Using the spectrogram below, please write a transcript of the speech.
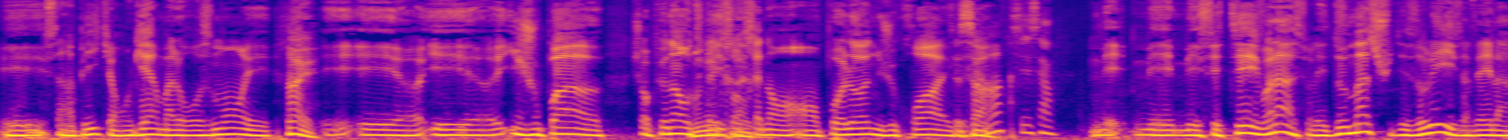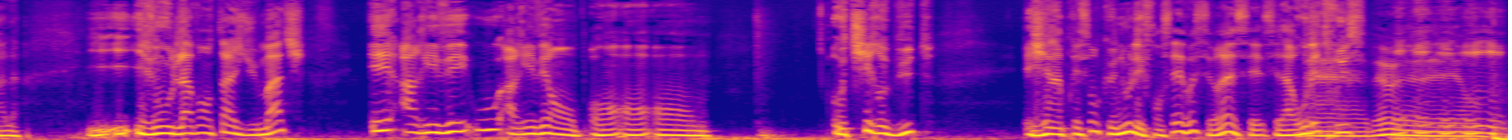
est- c'est un pays qui est en guerre malheureusement et Ouais. et, et, euh, et, euh, il joue pas euh, championnat. En tout cas, il s'entraîne en, en Pologne, je crois. etc. ça. C'est ça. Mais, mais, mais c'était, voilà, sur les deux matchs, je suis désolé, ils avaient la, la- ils, ils ont eu l'avantage du match et arrivé où Arrivé en, en, en, en- au tir au but. Et j'ai l'impression que nous, les Français, ouais, c'est vrai, c'est la roulette russe. ben ouais, on, on, on-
